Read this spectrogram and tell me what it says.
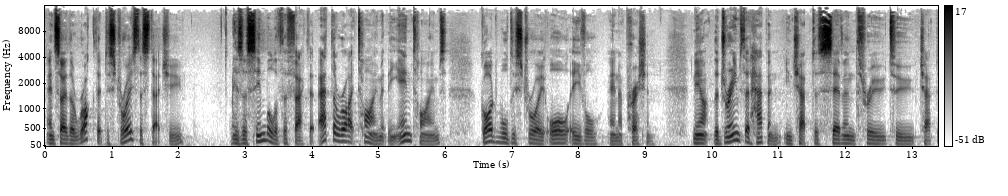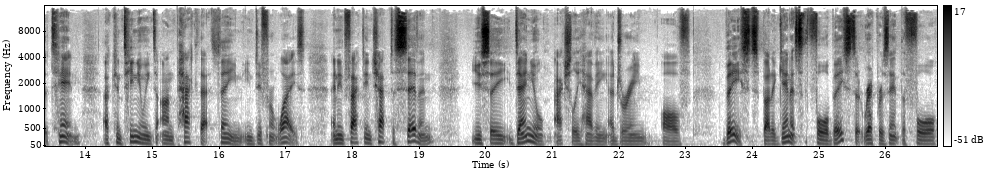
And so the rock that destroys the statue is a symbol of the fact that at the right time, at the end times, God will destroy all evil and oppression. Now, the dreams that happen in chapter 7 through to chapter 10 are continuing to unpack that theme in different ways. And in fact, in chapter 7, you see Daniel actually having a dream of beasts, but again, it's the four beasts that represent the four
